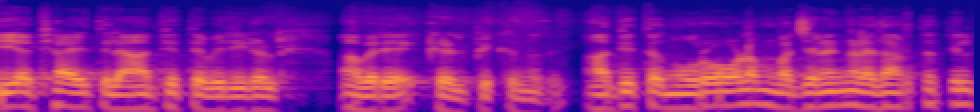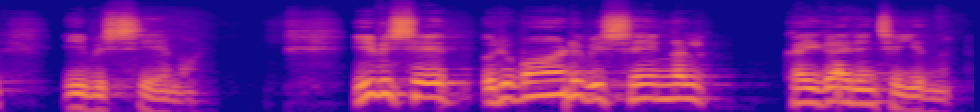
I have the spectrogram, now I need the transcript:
ഈ അധ്യായത്തിലെ ആദ്യത്തെ വരികൾ അവരെ കേൾപ്പിക്കുന്നത്. ആദ്യത്തെ നൂറോളം വചനങ്ങൾ യഥാർത്ഥത്തിൽ ഈ വിഷയമാണ്. ഈ വിഷയ ഒരുപാട് വിഷയങ്ങൾ കൈകാര്യം ചെയ്യുന്നുണ്ട്.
